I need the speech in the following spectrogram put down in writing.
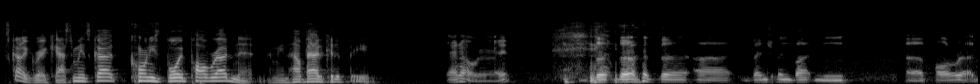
it's got a great cast. I mean, it's got Corny's boy Paul Rudd in it. I mean, how bad could it be? I know, right? The the the uh, Benjamin Button, uh, Paul Rudd.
